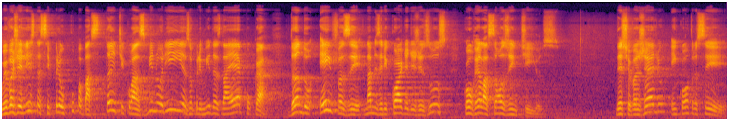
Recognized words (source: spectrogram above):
O evangelista se preocupa bastante com as minorias oprimidas da época, dando ênfase na misericórdia de Jesus com relação aos gentios. Neste evangelho encontra-se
